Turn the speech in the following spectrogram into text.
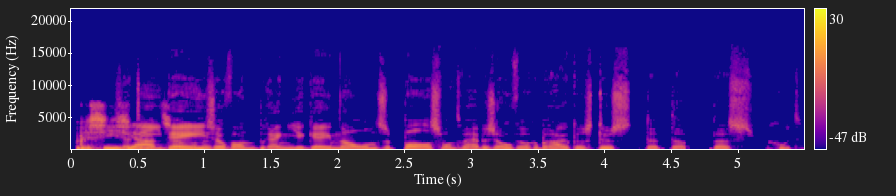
Precies, Zet ja. het idee wel zo van breng je game naar onze pas, want we hebben zoveel gebruikers, dus dat, dat, dat is goed.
